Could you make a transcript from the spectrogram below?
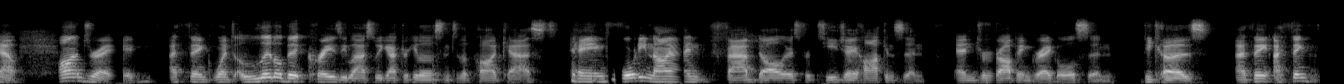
now, Andre, I think, went a little bit crazy last week after he listened to the podcast, paying 49 FAAB dollars for TJ Hockenson and dropping Greg Olsen because I think I think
